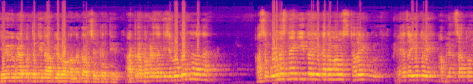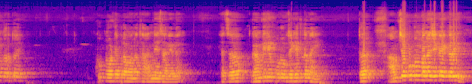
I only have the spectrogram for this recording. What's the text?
हे वेगवेगळ्या पद्धतीने आपल्या लोकांना टॉर्चर करते. अठरा पकड जातीचे लोक आहेत ना दादा? असं कोणच नाही की इथं एखादा माणूस ठराविक ह्याचा येतोय आपल्याला सातवण करतोय. खूप मोठ्या प्रमाणात हा अन्याय झालेला आहे. ह्याचं गांभीर्यपूर्वक जर घेतलं नाही तर आमच्या कुटुंबाला जे काही करेल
